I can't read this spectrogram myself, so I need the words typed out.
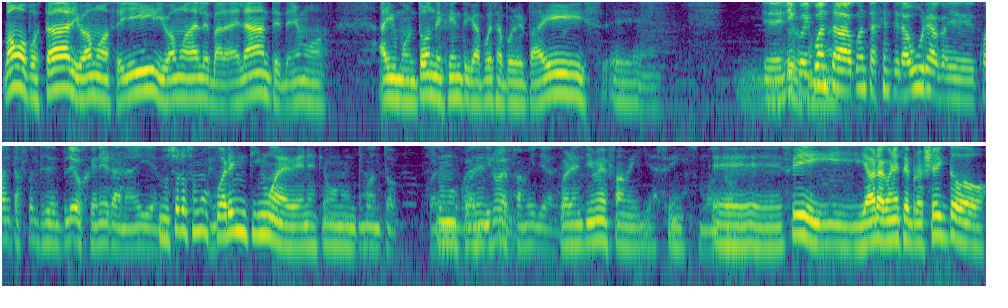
Vamos a apostar y vamos a seguir y vamos a darle para adelante. Tenemos, hay un montón de gente que apuesta por el país. eh, Eh, Nico, ¿y cuánta, cuánta gente labura? Eh, ¿Cuántas fuentes de empleo generan ahí? En, Nosotros somos en- 49 en este momento. Un montón. Somos 49 40, familias. 49 familias, sí. Eh, sí, y ahora con este proyecto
